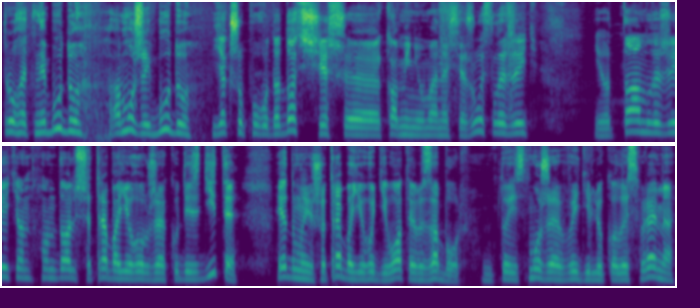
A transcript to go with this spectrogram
Трогати не буду, а може й буду. Якщо погода дасть, ще ж е, камінь у мене ще ж ось лежить. І от там лежить он, он далі. Треба його вже кудись діти. Я думаю, що треба його дівати в забор. Тобто, може, виділю колись время.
